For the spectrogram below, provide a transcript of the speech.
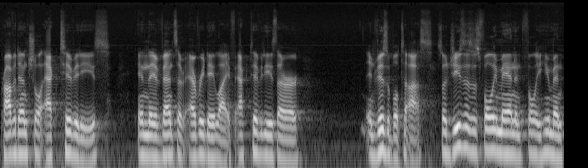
providential activities in the events of everyday life, activities that are invisible to us. So Jesus is fully man and fully human.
